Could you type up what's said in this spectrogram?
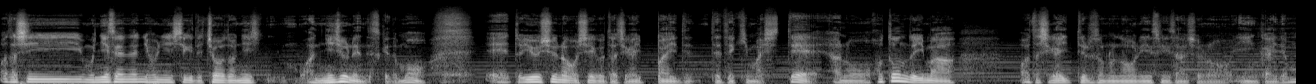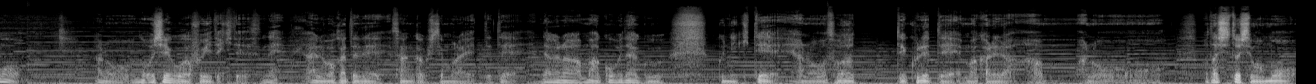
私も2000年に赴任してきてちょうど20年ですけども、えー、と優秀な教え子たちがいっぱい出てきましてあのほとんど今私が行ってるその農林水産省の委員会でもあの教え子が増えてきてですね。あの若手で参画してもらえてて。だからまあ神戸大学に来てあの育ってくれて、まあ、彼らああの私としてももう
